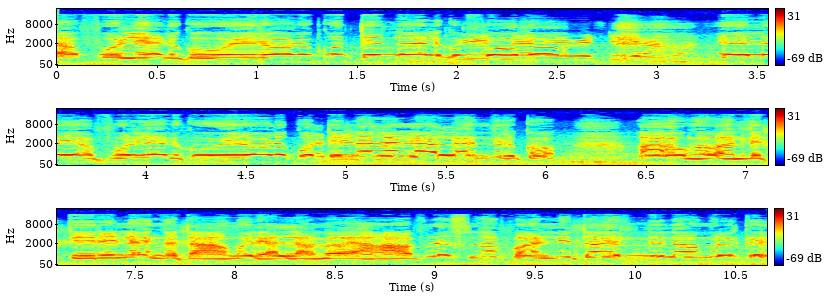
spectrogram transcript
என் புள்ளி எனக்கு உயிரோடு குத்திருந்தா எனக்கு இல்லை என் புள்ளி எனக்கு உயிரோடு குத்திருந்தாலும் நல்லா இருந்திருக்கும். அவங்க வந்து திருநங்க தாங்க எல்லாமே ஆப்ரேஷன் பண்ணி தான் இருந்தது அவங்களுக்கு.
